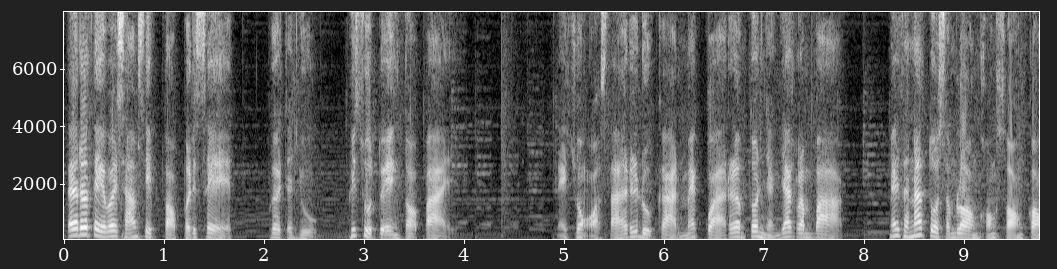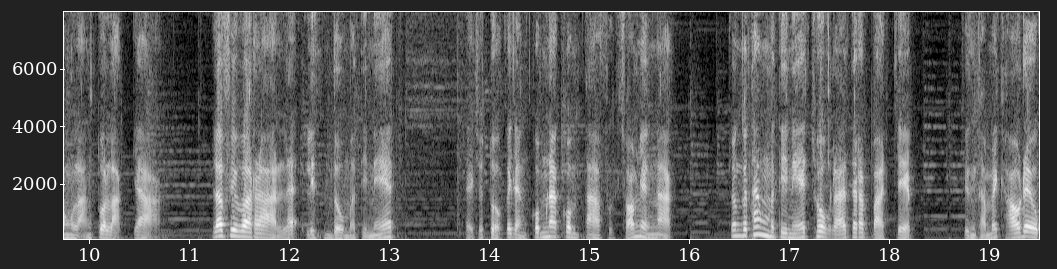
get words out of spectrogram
แต่นักเตะวัย30 ตอบปฏิเสธ เพื่อจะอยู่พิสูจน์ตัวเองต่อไป ในช่วงออกสตาร์ฤดูกาลแม็กควาเริ่มต้นอย่างยากลำบาก ในฐานะตัวสำรองของสองกองหลังตัวหลักอย่างลาฟิวารานและลินโดมาติเนสแต่เจ้าตัวก็ยังก้มหน้าก้มตาฝึกซ้อมอย่างหนัก จนกระทั่งมาติเนสโชคร้ายได้รับบาดเจ็บ จึงทำให้เขาได้โอ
